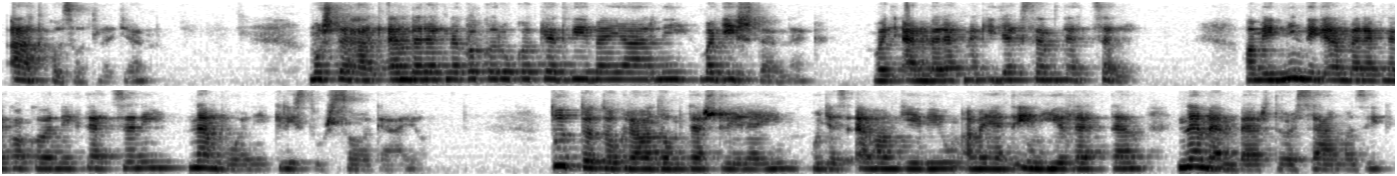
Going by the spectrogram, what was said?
átkozott legyen. Most tehát embereknek akarok a kedvében járni, vagy Istennek? Vagy embereknek igyekszem tetszeni? Ha még mindig embereknek akarnék tetszeni, nem volnék Krisztus szolgája. Tudtotokra adom, testvéreim, hogy az evangélium, amelyet én hirdettem, nem embertől származik,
